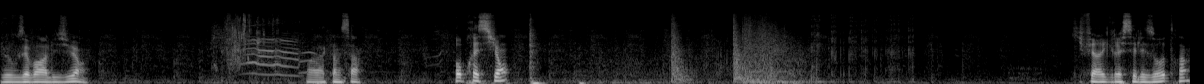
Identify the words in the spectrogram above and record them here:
Je vais vous avoir à l'usure. Voilà, comme ça. Oppression. fait régresser les autres.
